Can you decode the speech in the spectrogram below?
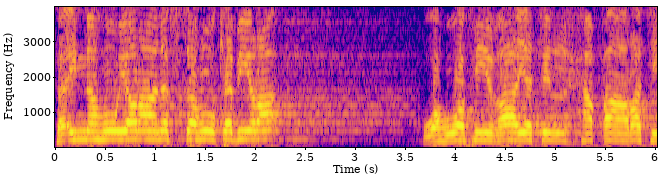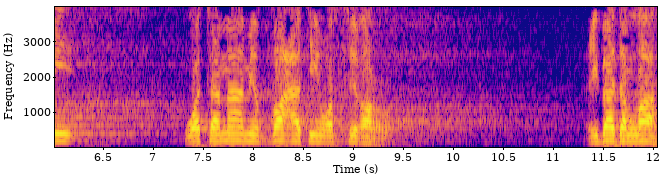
فإنه يرى نفسه كبيرا وهو في غاية الحقارة وتمام الضعه والصغر. عباد الله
